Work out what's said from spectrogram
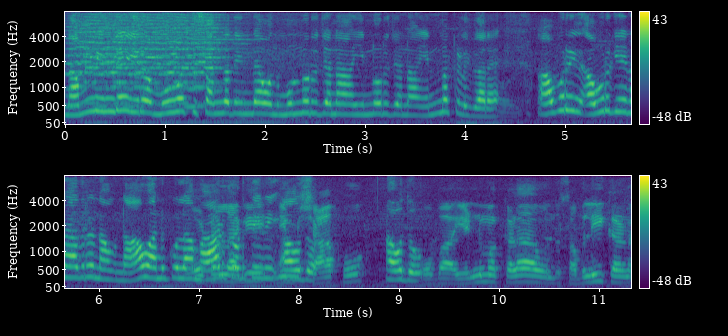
ನಮ್ಮ ಹಿಂದೆ ಇರೋ ಮೂವತ್ತು ಸಂಘದಿಂದ ಒಂದು ಮುನ್ನೂರು ಜನ ಇನ್ನೂರು ಜನ ಹೆಣ್ಮಕ್ಳಿದ್ದಾರೆ. ಅವ್ರಿಗೆ ಅವ್ರಿಗೇನಾದ್ರೂ ನಾವು ನಾವು ಅನುಕೂಲ ಮಾಡ್ಕೊಡ್ತೀವಿ. ಹೌದು. ಹೌದು. ಒಬ್ಬ ಹೆಣ್ಣು ಮಕ್ಕಳ ಒಂದು ಸಬಲೀಕರಣ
